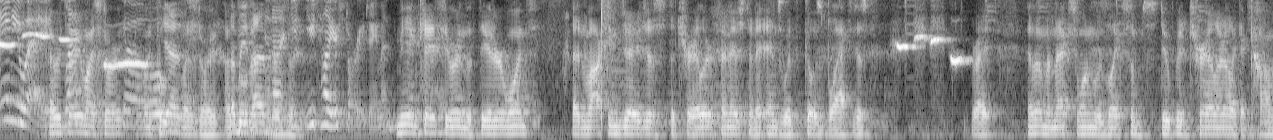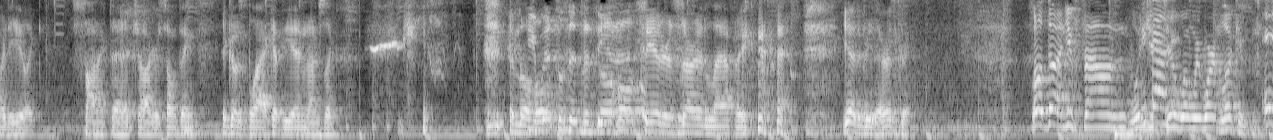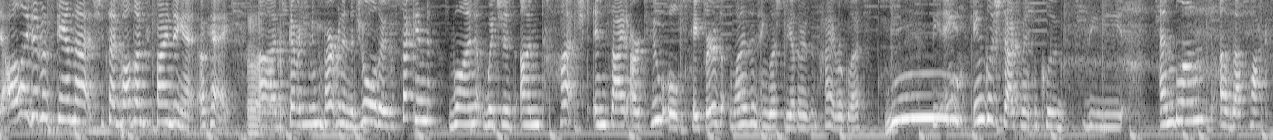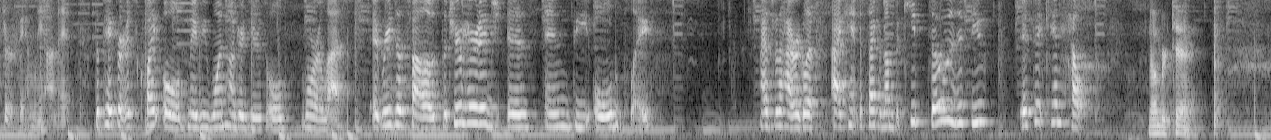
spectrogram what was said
Anyway. Ever tell you my let's story? Go. Have I told Yes. my story. I told mean, my I- And, story. you, you tell your story, Jamin. Me and Casey were in the theater once, and Mockingjay just the trailer finished, and it ends with goes black and just right. And then the next one was like some stupid trailer, like a comedy, like Sonic the Hedgehog or something. It goes black at the end, and I'm just like, and the He whole whistles it in the the theater. whole theater started laughing. you had to be there. It was great. Well done. You found. What did We you do it. when we weren't looking? It- all I did was scan that. She said, well done for finding it. Okay. Uh, discovered hidden compartment in the jewel. There's a second one which is untouched. Inside are two old papers. One is in English, the other is in hieroglyphs. The Eng- English document includes the emblems of the Hawkster family on it. The paper is quite old, maybe 100 years old, more or less. It reads as follows The true heritage is in the old place. As for the hieroglyphs, I can't decipher them, but keep those if you if it can help. Number 10.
